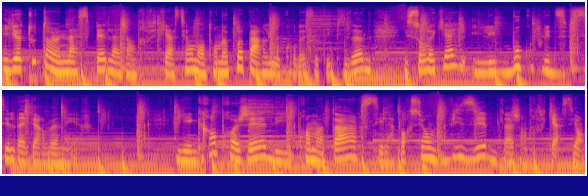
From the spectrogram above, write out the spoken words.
Il y a tout un aspect de la gentrification dont on n'a pas parlé au cours de cet épisode et sur lequel il est beaucoup plus difficile d'intervenir. Les grands projets des promoteurs, c'est la portion visible de la gentrification,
